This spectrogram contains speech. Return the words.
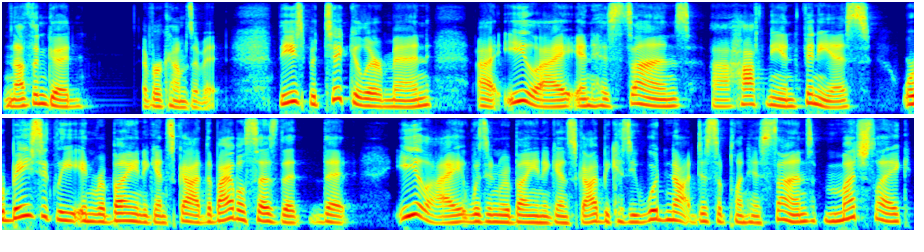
Nothing good ever comes of it. These particular men, uh, Eli and his sons, uh, Hophni and Phinehas, were basically in rebellion against God. The Bible says that that Eli was in rebellion against God because he would not discipline his sons, much like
